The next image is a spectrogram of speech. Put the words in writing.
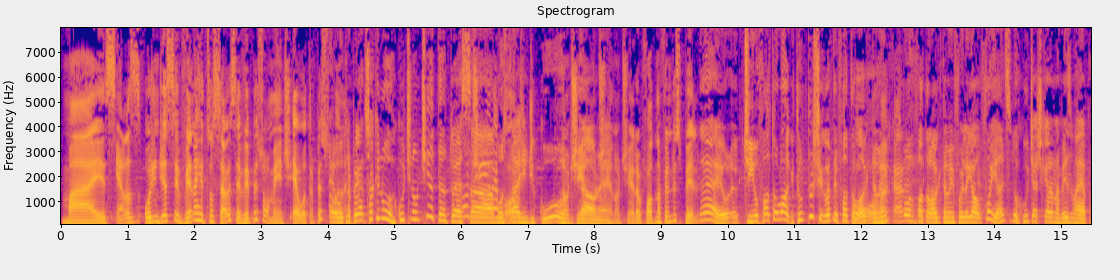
mas elas, hoje em dia, você vê na rede social e você vê pessoalmente, é outra pessoa. É né? outra pegada. Só que no Orkut não tinha tanto essa tinha, né, pô? mostragem de corpo Não tinha, e tal, não né? tinha, não tinha. Era foto na frente do espelho. É, eu, eu tinha o Fotolog. Tu, tu chegou a ter Fotolog Porra, também? cara. Porra, o Fotolog também foi legal. Foi antes do Orkut, acho que era na mesma época,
